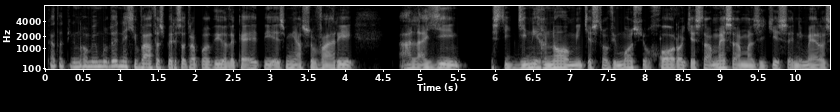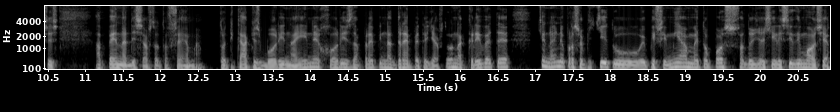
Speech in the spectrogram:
κατά τη γνώμη μου, δεν έχει βάθος περισσότερο από δύο δεκαετίες μια σοβαρή αλλαγή στην κοινή γνώμη και στο δημόσιο χώρο και στα μέσα μαζικής ενημέρωσης απέναντι σε αυτό το θέμα. Το ότι κάποιος μπορεί να είναι χωρίς να πρέπει να ντρέπεται γι' αυτό, να κρύβεται και να είναι προσωπική του επιθυμία με το πώς θα το διαχειριστεί δημόσια.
